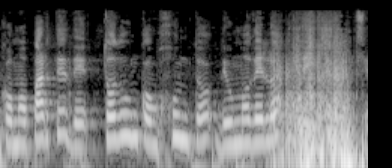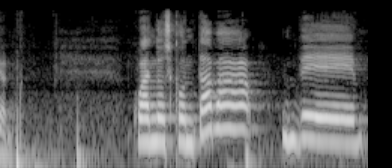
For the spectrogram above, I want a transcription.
como parte de todo un conjunto, de un modelo de intervención. Cuando os contaba de,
